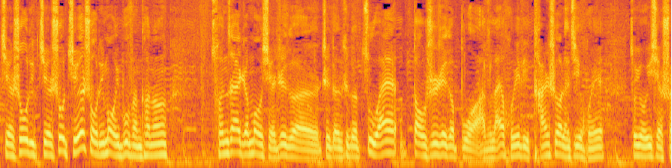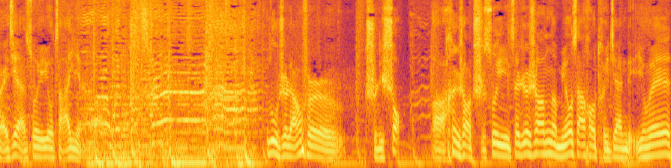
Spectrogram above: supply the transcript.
接收的接收接收的某一部分可能。存在着某些这个这个这个阻碍，导致这个波啊来回的弹射了几回，就有一些衰减，所以有杂音啊。went on strike. 卤汁凉粉吃的少啊，很少吃，所以在这上我没有啥好推荐的，因为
